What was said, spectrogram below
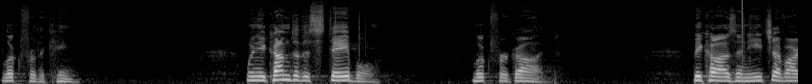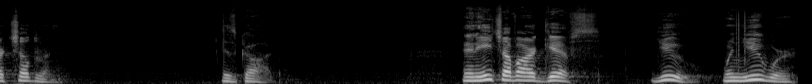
look for the king. When you come to the stable, look for God. Because in each of our children is God. In each of our gifts, you, when you were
